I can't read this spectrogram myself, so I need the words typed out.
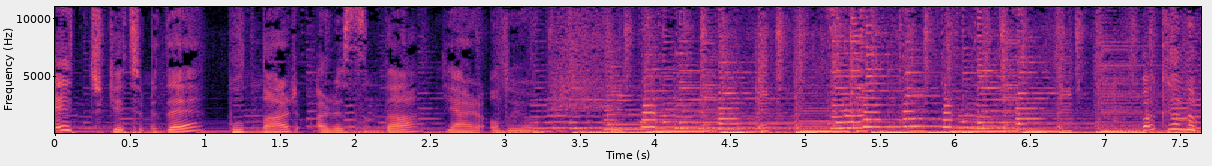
et tüketimi de bunlar arasında yer alıyor. Bakalım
